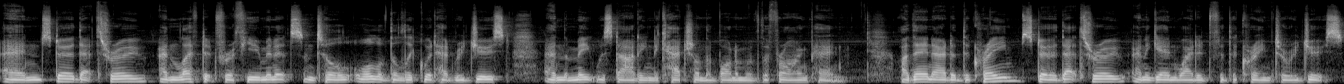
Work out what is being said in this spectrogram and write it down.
and stirred that through and left it for a few minutes until all of the liquid had reduced and the meat was starting to catch on the bottom of the frying pan. I then added the cream, stirred that through, and again waited for the cream to reduce.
